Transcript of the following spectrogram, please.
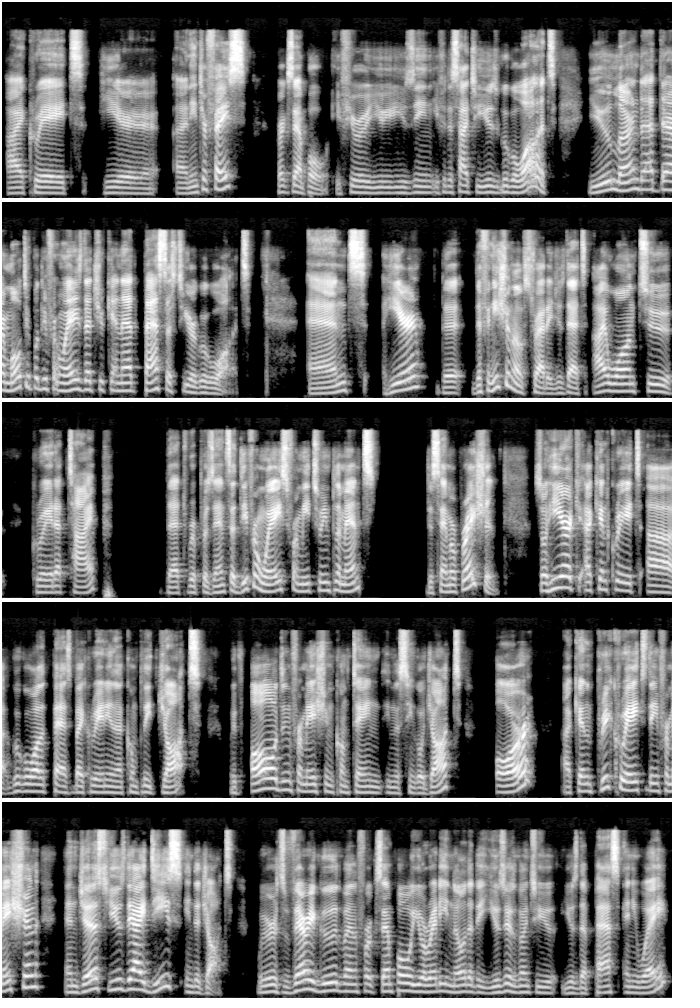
I create here an interface for example, if you're using, if you decide to use Google Wallet, you learn that there are multiple different ways that you can add passes to your Google Wallet. And here, the definition of strategy is that I want to create a type that represents a different ways for me to implement the same operation. So here I can create a Google Wallet pass by creating a complete jot with all the information contained in a single jot, or I can pre-create the information and just use the IDs in the JOT. Where it's very good when, for example, you already know that the user is going to use the pass anyway,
